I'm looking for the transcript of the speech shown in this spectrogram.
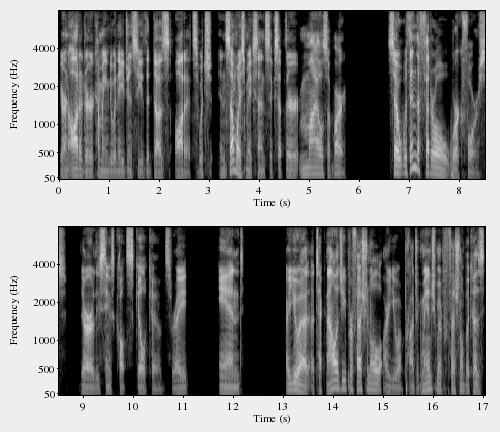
you're an auditor coming to an agency that does audits, which in some ways makes sense, except they're miles apart. So within the federal workforce, there are these things called skill codes, right? And are you a, a technology professional? Are you a project management professional? Because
